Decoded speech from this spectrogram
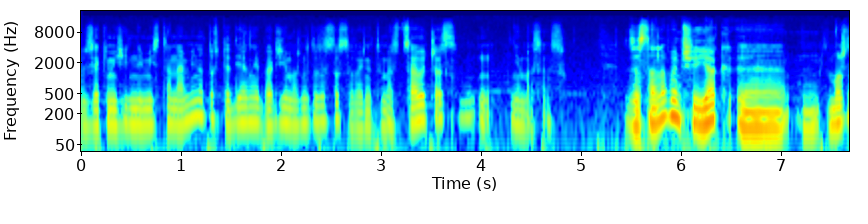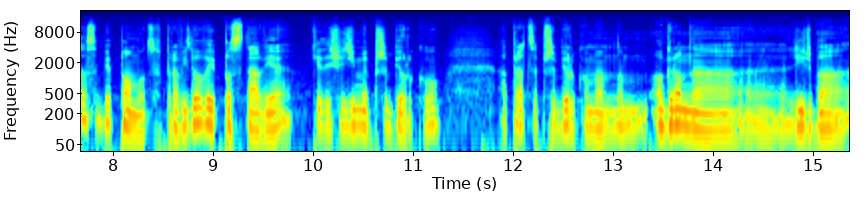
y, z jakimiś innymi stanami, no to wtedy jak najbardziej można to zastosować. Natomiast cały czas mm, nie ma sensu. Zastanawiam się, jak y, można sobie pomóc w prawidłowej postawie, kiedy siedzimy przy biurku, a pracę przy biurku mam no, ogromna e, liczba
